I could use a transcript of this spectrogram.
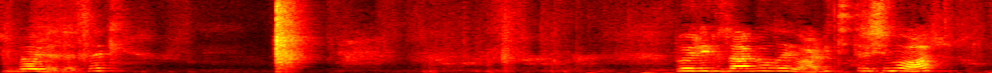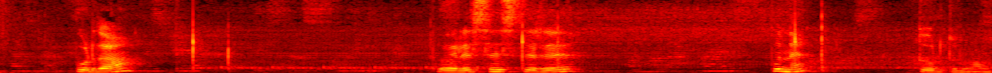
Şimdi böyle desek. Böyle güzel bir olayı var. Bir titreşimi var. Burada. Böyle sesleri. Bu ne? Durdurma ama.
